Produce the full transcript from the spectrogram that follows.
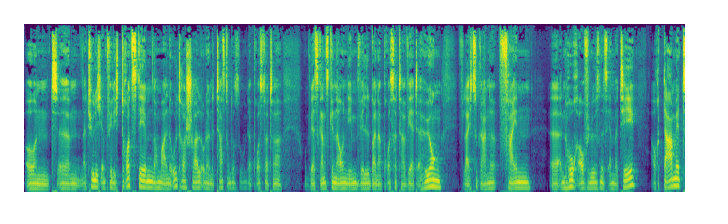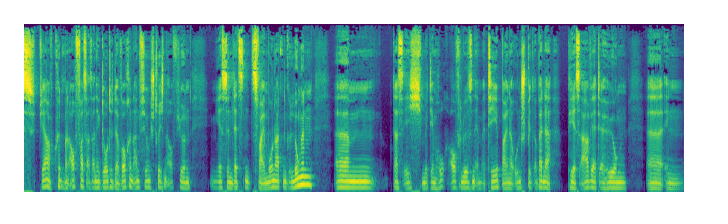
Und ähm, natürlich empfehle ich trotzdem nochmal eine Ultraschall oder eine Tastuntersuchung der Prostata. Und wer es ganz genau nehmen will, bei einer Prostata-Werterhöhung, vielleicht sogar eine fein, äh, ein hochauflösendes MRT. Auch damit, ja, könnte man auch fast als Anekdote der Woche in Anführungsstrichen aufführen. Mir ist in den letzten zwei Monaten gelungen, ähm, dass ich mit dem hochauflösenden MRT bei einer, Unspitz bei einer PSA-Werterhöhung äh, in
